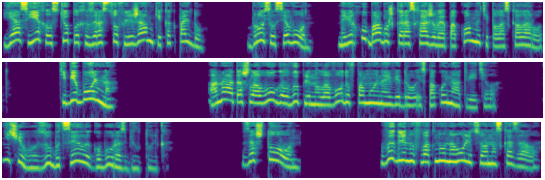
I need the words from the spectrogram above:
Я съехал с теплых изразцов лежанки, как по льду. Бросился вон. Наверху бабушка, расхаживая по комнате, полоскала рот. «Тебе больно?» Она отошла в угол, выплюнула воду в помойное ведро и спокойно ответила. «Ничего, зубы целы, губу разбил только». «За что он?» Выглянув в окно на улицу, она сказала.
